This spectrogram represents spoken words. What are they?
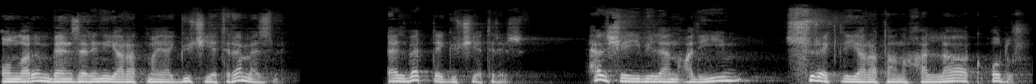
onların benzerini yaratmaya güç yetiremez mi? Elbette güç yetirir. Her şeyi bilen alim, sürekli yaratan hallak odur.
